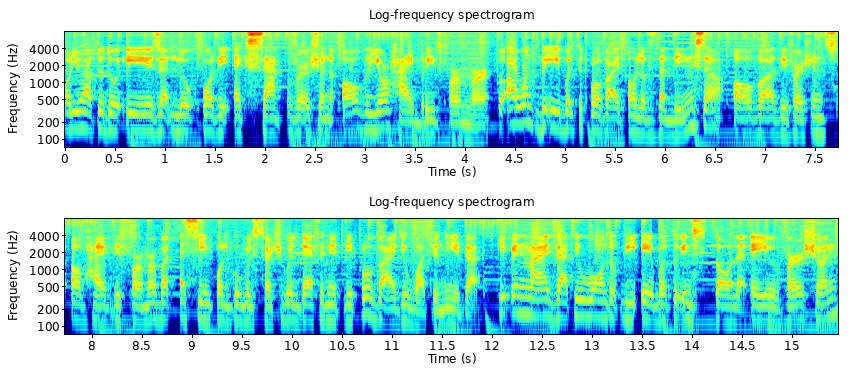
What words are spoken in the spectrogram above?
all you have to do is look for the exact version of your hybrid firmware. So I won't be able to provide all of the links uh, of uh, the versions of hybrid firmware but a simple Google search will definitely provide you what you need. Keep in mind that you won't be able to install a version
